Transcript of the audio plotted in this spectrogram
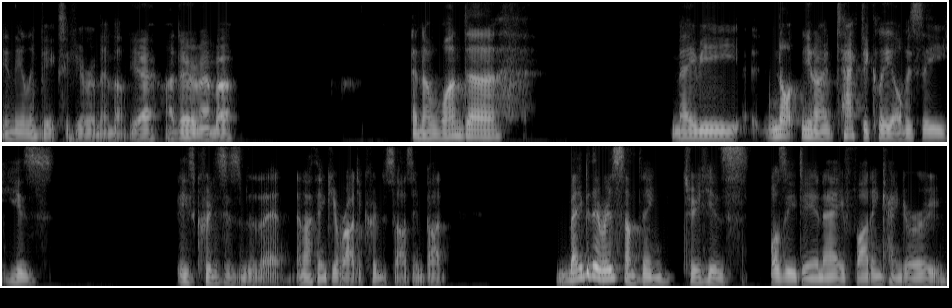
in the Olympics, if you remember. yeah, I do remember. And I wonder, maybe not, you know, tactically, obviously his his criticisms are there, and I think you're right to criticize him, but maybe there is something to his Aussie DNA fighting kangaroo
